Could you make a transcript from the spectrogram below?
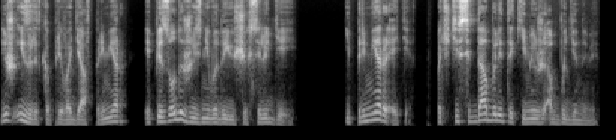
лишь изредка приводя в пример эпизоды жизни выдающихся людей. И примеры эти почти всегда были такими же обыденными,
